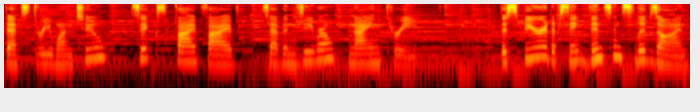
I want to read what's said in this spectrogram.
That's 312 655 7093. The spirit of St. Vincent's lives on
